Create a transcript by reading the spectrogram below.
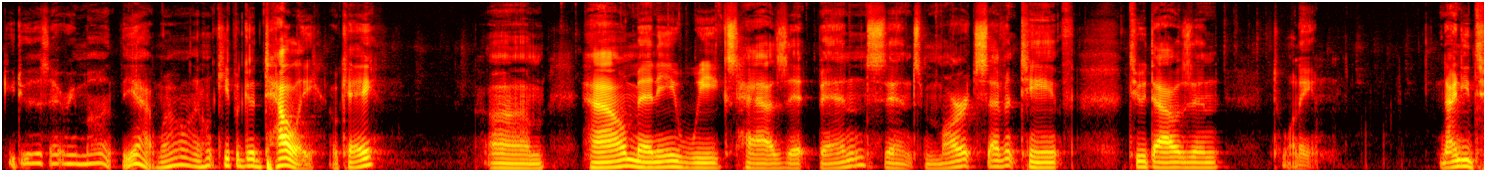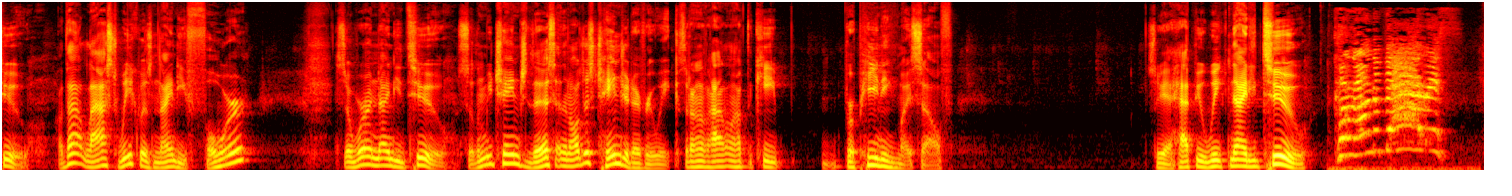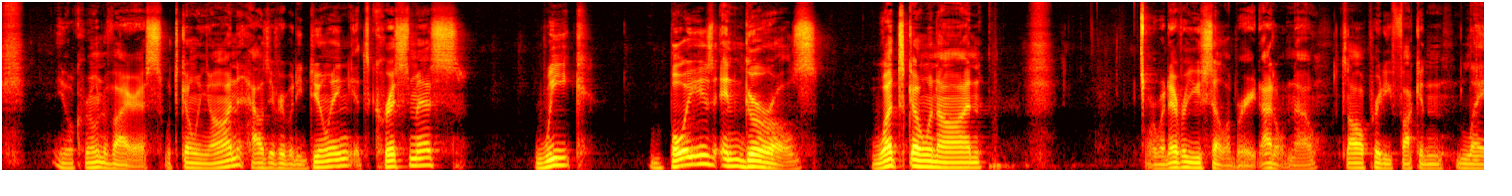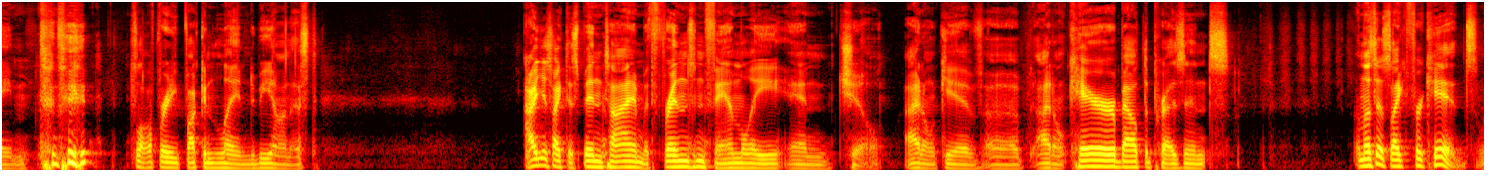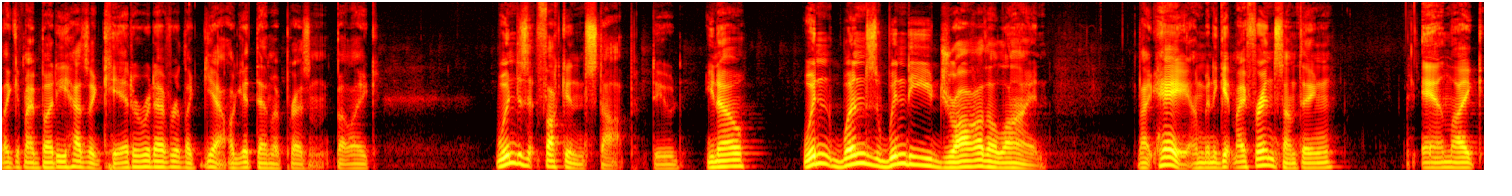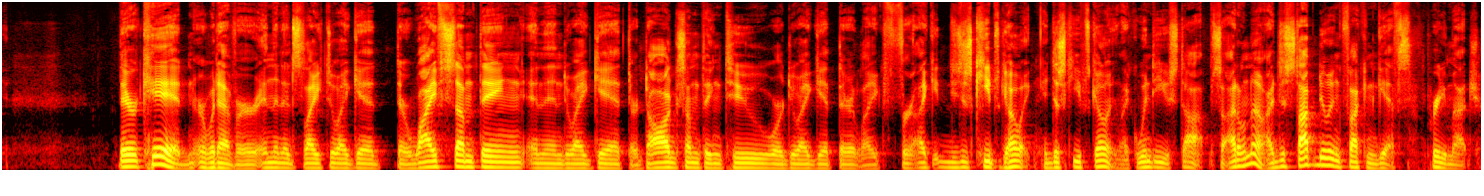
You do this every month. Yeah, well, I don't keep a good tally, okay? Um how many weeks has it been since March 17th, 2020? 92. I thought last week was 94. So we're in 92. So let me change this and then I'll just change it every week because I don't have, I don't have to keep repeating myself. So yeah, happy week 92. Coronavirus! Yo, coronavirus. What's going on? How's everybody doing? It's Christmas week. Boys and girls. What's going on? Or whatever you celebrate. I don't know. It's all pretty fucking lame. it's all pretty fucking lame, to be honest. I just like to spend time with friends and family and chill. I don't give I don't care about the presents. Unless it's like for kids. Like if my buddy has a kid or whatever, like yeah, I'll get them a present. But like when does it fucking stop, dude? You know? When when's when do you draw the line? Like, hey, I'm gonna get my friend something and like their kid or whatever and then it's like do i get their wife something and then do i get their dog something too or do i get their like for like it just keeps going. It just keeps going. Like when do you stop? So i don't know. I just stopped doing fucking gifts pretty much.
